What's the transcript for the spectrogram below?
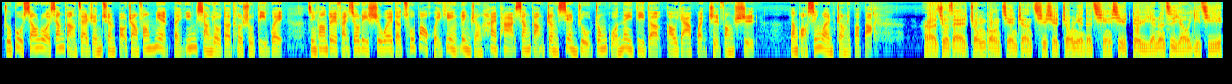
逐步削弱香港在人权保障方面本应享有的特殊地位。警方对反修例示威的粗暴回应，令人害怕香港正陷入中国内地的高压管制方式。央广新闻整理报道。而就在中共建政七十周年的前夕，对于言论自由以及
